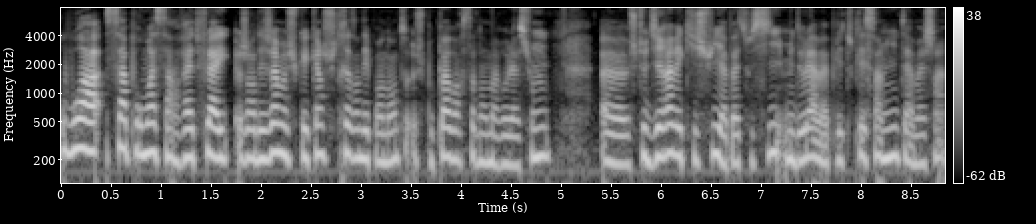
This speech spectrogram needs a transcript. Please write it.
Ouah, ça pour moi c'est un red flag. Genre déjà moi je suis quelqu'un, je suis très indépendante, je peux pas avoir ça dans ma relation. je te dirai avec qui je suis, y a pas de souci, mais de là à m'appeler toutes les 5 minutes à machin.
